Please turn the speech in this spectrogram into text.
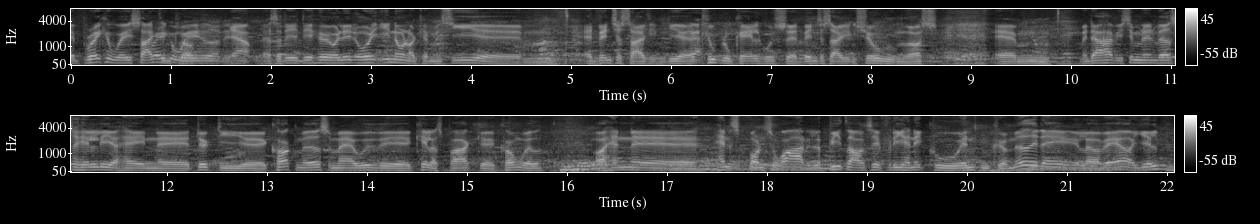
Uh, Breakaway Cycling Breakaway Club. hedder det. Ja, altså det, det hører jo lidt ind under, kan man sige, uh, Adventure Cycling. De er ja. klublokale hos Adventure Cycling Showroomet også. Um, men der har vi simpelthen været så heldige at have en uh, dygtig uh, kok med, som er ude ved Kellers Park, uh, Comwell. Og han, uh, hans sponsorat eller bidrag til, fordi han ikke kunne enten køre med i dag eller være og hjælpe,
